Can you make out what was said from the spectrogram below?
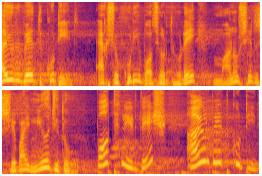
আয়ুর্বেদ কুটির। একশো কুড়ি বছর ধরে মানুষের সেবায় নিয়োজিত। পথ নির্দেশ আয়ুর্বেদ কুটির।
